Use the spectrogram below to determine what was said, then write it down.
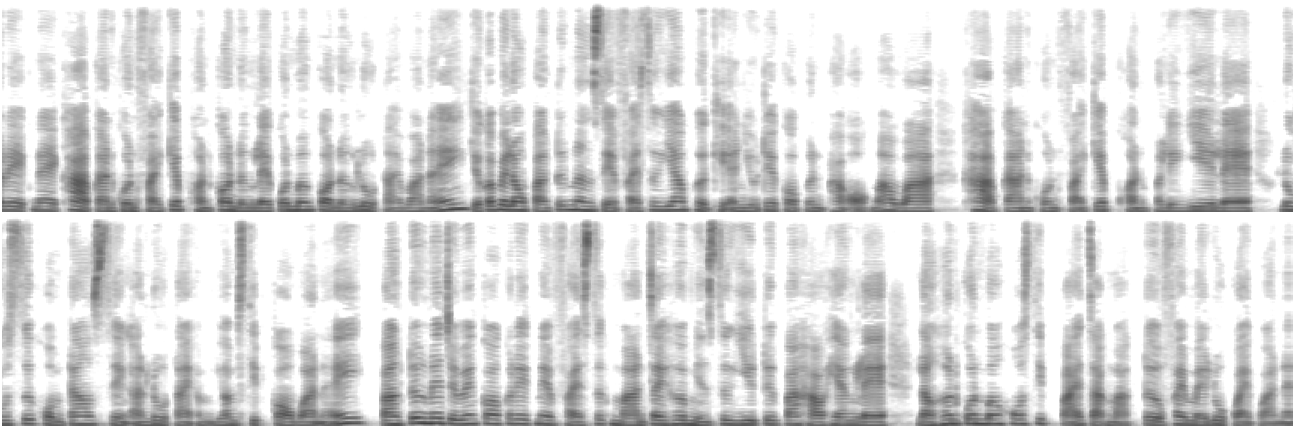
เกรกในขาบการคนฝ่ายเก็บขอนก้อนหนึ่งและก้นเมืองก้อนหนึ่งหลุดตายว่าไหนเกี่ยวก็ไปลองปังตึกนันเสียฝ่ายซื้อย่างเผือกเคอันอยู่ได้ก็เปิ้นพาออกมาว่าขาบการคนฝ่ายเก็บขอนปลิเยแลรู้ซึกคมตั้งเสียงอันหลุดตายอ่ำย่อมสิบก่อว่าไหนปังตึกในเจเว้งก็เกรกในฝ่ายซึกมานใจเฮิมหมิ่นซึกยืดตึกป้าหาวแห้งแลหลังเฮิรนก้นเมืองโฮสิบปลายจากหมากเตอร์ไฟไหม้ลูกไกวกว่าใน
